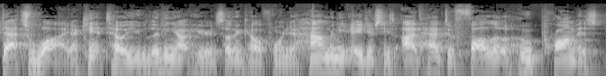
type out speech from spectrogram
That's why I can't tell you living out here in Southern California how many agencies I've had to follow who promised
